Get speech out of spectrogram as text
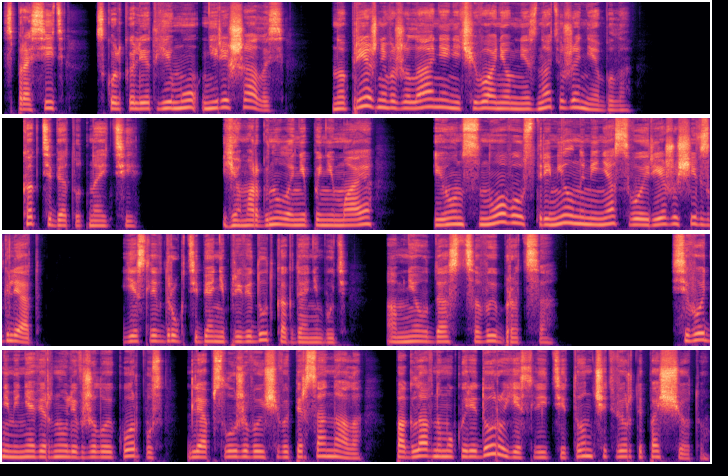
Спросить, сколько лет ему, не решалась, но прежнего желания ничего о нем не знать уже не было. «Как тебя тут найти?» Я моргнула, не понимая, и он снова устремил на меня свой режущий взгляд. «Если вдруг тебя не приведут когда-нибудь, а мне удастся выбраться». Сегодня меня вернули в жилой корпус для обслуживающего персонала. По главному коридору, если идти, то он четвертый по счету.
